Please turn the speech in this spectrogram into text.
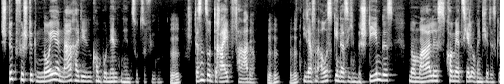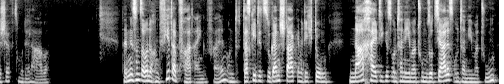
Stück für Stück neue, nachhaltige Komponenten hinzuzufügen. Mhm. Das sind so drei Pfade, mhm. Mhm. die davon ausgehen, dass ich ein bestehendes, normales, kommerziell orientiertes Geschäftsmodell habe. Dann ist uns aber noch ein vierter Pfad eingefallen und das geht jetzt so ganz stark in Richtung nachhaltiges Unternehmertum, soziales Unternehmertum,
